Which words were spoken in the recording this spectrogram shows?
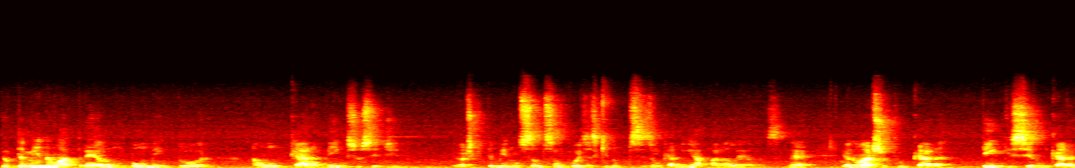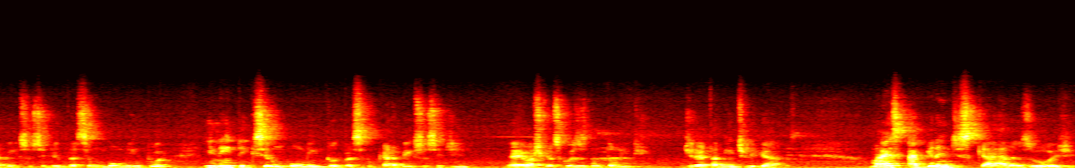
Eu também não atrelo um bom mentor a um cara bem sucedido. Eu acho que também não são, são coisas que não precisam caminhar paralelas, né? Eu não acho que o cara tem que ser um cara bem sucedido para ser um bom mentor e nem tem que ser um bom mentor para ser um cara bem sucedido. Né? Eu acho que as coisas não estão diretamente ligadas. Mas há grandes caras hoje,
